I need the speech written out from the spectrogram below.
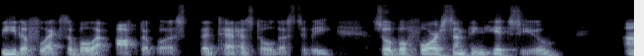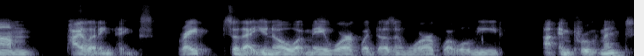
be the flexible octopus that Ted has told us to be. So before something hits you, um, piloting things, right? So that you know what may work, what doesn't work, what will need uh, improvement,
